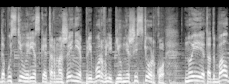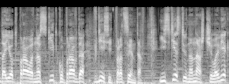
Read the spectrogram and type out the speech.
допустил резкое торможение, прибор влепил мне шестерку. Но и этот балл дает право на скидку, правда, в 10%. Естественно, наш человек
